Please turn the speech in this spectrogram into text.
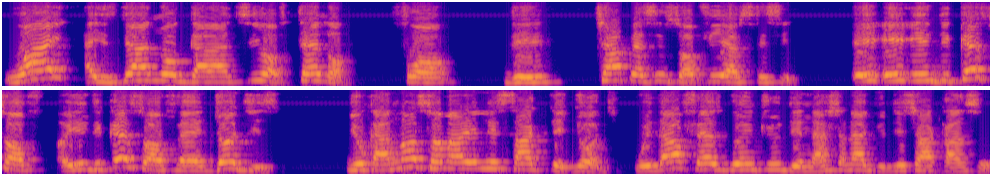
Why is there no guarantee of tenure for the chairpersons of EFCC? In, in, in the case of in the case of uh, judges, you cannot summarily sack the judge without first going through the National Judicial Council.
